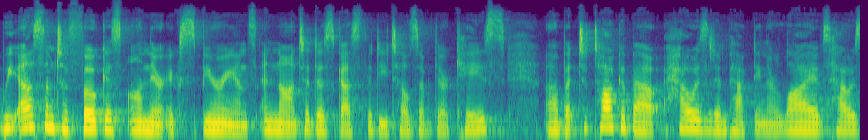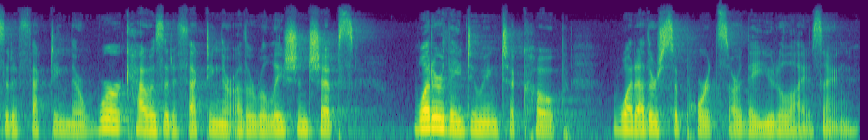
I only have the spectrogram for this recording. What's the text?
We ask them to focus on their experience and not to discuss the details of their case, uh, but to talk about how is it impacting their lives, how is it affecting their work, how is it affecting their other relationships what are they doing to cope? What other supports are they utilizing?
